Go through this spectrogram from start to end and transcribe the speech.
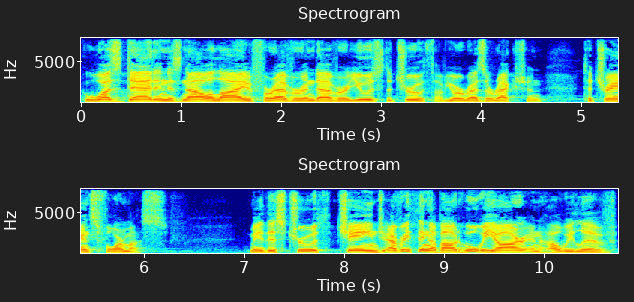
who was dead and is now alive forever and ever, use the truth of your resurrection to transform us. May this truth change everything about who we are and how we live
